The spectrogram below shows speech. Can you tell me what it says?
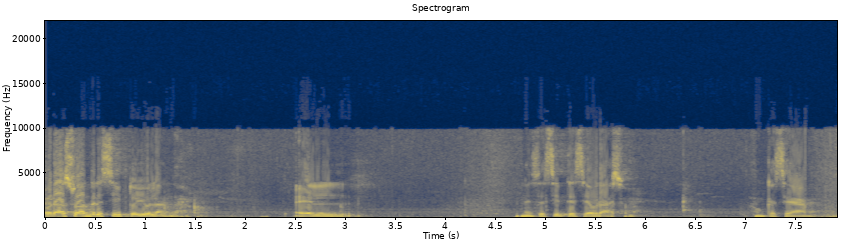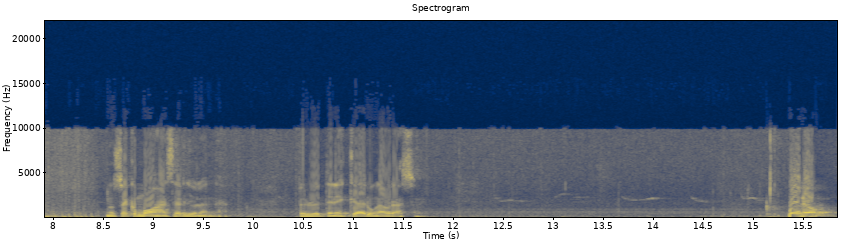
abrazo a Andresito, Yolanda. Él necesita ese abrazo. Aunque sea. No sé cómo vas a hacer, Yolanda. Pero le tenés que dar un abrazo. Bueno,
